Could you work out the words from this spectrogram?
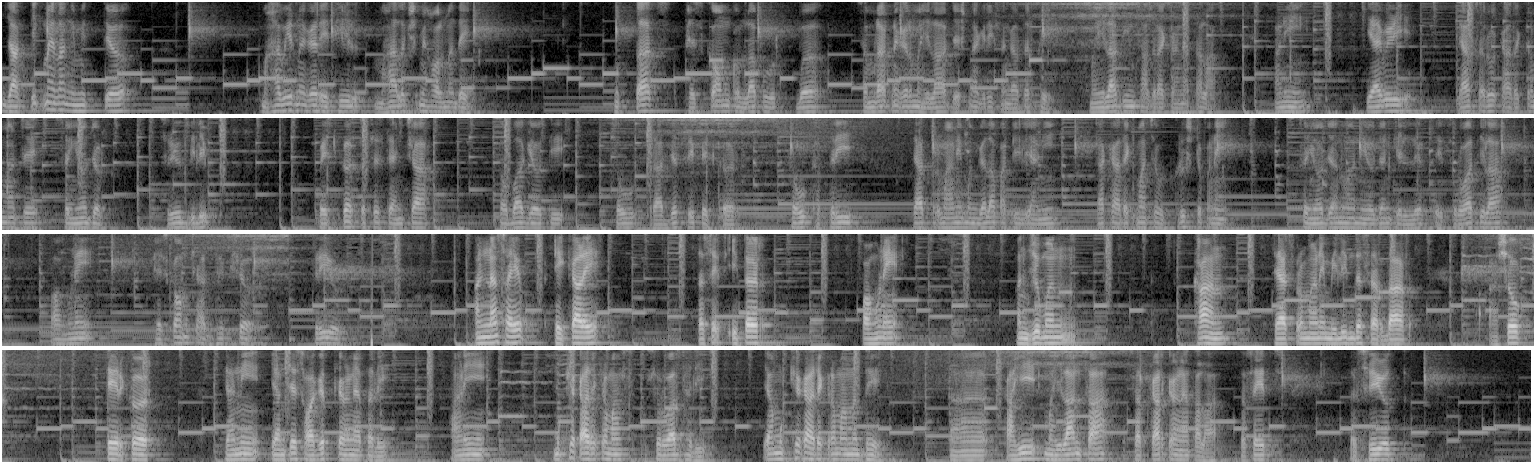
जागतिक महिला निमित्त महावीरनगर येथील महालक्ष्मी हॉलमध्ये नुकताच फेस्कॉम कोल्हापूर व सम्राटनगर महिला ज्येष्ठ नागरिक संघातर्फे महिला दिन साजरा करण्यात आला. आणि यावेळी या सर्व कार्यक्रमाचे संयोजक श्रीयुत दिलीप पेटकर तसेच त्यांच्या सौभाग्यवती सौ राजश्री पेटकर सौ खत्री त्याचप्रमाणे मंगला पाटील यांनी या कार्यक्रमाचे उत्कृष्टपणे संयोजन व नियोजन केलेले होते. सुरुवातीला पाहुणे हेस्कॉमचे अध्यक्ष श्रीयुक्त अण्णासाहेब टेकाळे तसेच इतर पाहुणे अंजुमन खान त्याचप्रमाणे मिलिंद सरदार अशोक टेरकर यांनी यांचे स्वागत करण्यात आले आणि मुख्य कार्यक्रमास सुरुवात झाली. या मुख्य कार्यक्रमामध्ये काही महिलांचा सत्कार करण्यात आला. तसेच श्रीयुत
